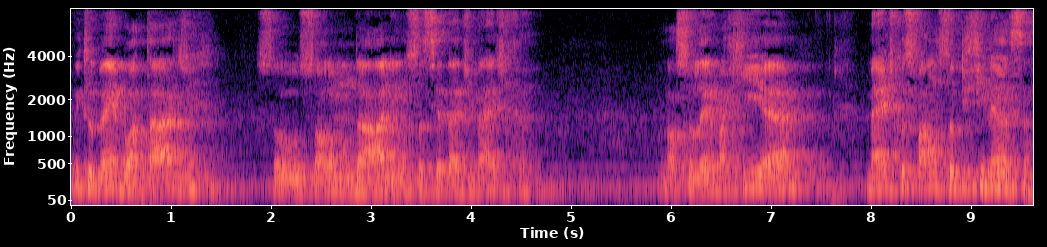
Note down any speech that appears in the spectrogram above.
Muito bem, boa tarde. Sou o Solomon da Alien Sociedade Médica. O nosso lema aqui é Médicos falam sobre finança,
